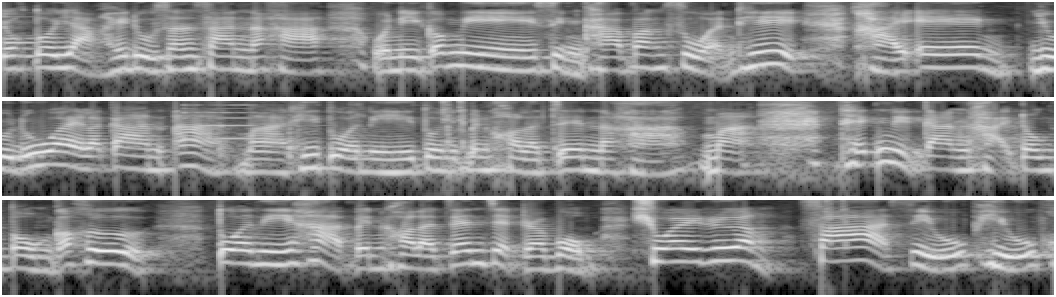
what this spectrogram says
ยกตัวอย่างให้ดูสั้นๆนะคะ วันนี้ก็มีสินค้าบางส่วนที่ขายเองอยู่ด้วยละกันอะมาที่ตัวนี้ตัวนี้เป็นคอลลาเจนนะคะ มาเทคนิคการขายตรงๆก็ก็คือ ตัวนี้ค่ะเป็นคอลลาเจน 7 ระบบ ช่วยเรื่องฝ้าสิวผิวผ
